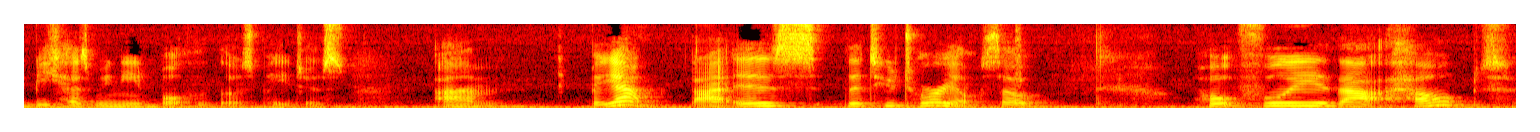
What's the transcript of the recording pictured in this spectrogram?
because we need both of those pages. Um, but yeah, that is the tutorial. So hopefully that helped.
